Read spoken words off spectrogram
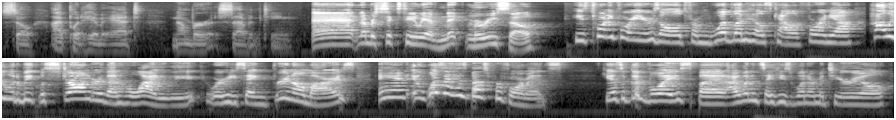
So I put him at number 17. At number 16, we have Nick Merico. He's 24 years old from Woodland Hills, California. Hollywood Week was stronger than Hawaii Week, where he sang Bruno Mars, and it wasn't his best performance. He has a good voice, but I wouldn't say he's winner material.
